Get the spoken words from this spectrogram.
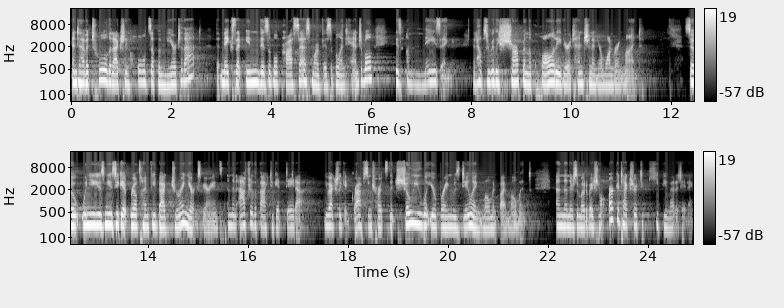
And to have a tool that actually holds up a mirror to that, that makes that invisible process more visible and tangible is amazing. It helps you really sharpen the quality of your attention and your wandering mind. So when you use Muse, you get real time feedback during your experience. And then after the fact, you get data. You actually get graphs and charts that show you what your brain was doing moment by moment. And then there's a motivational architecture to keep you meditating.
